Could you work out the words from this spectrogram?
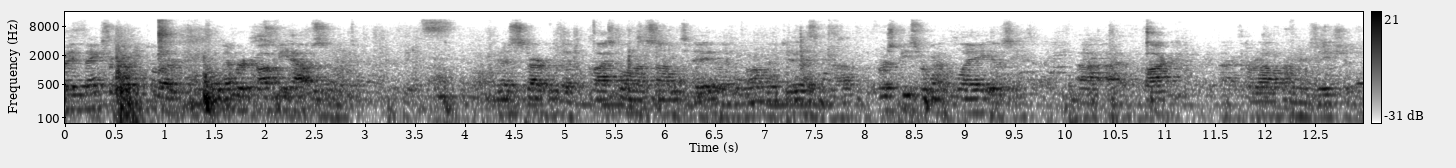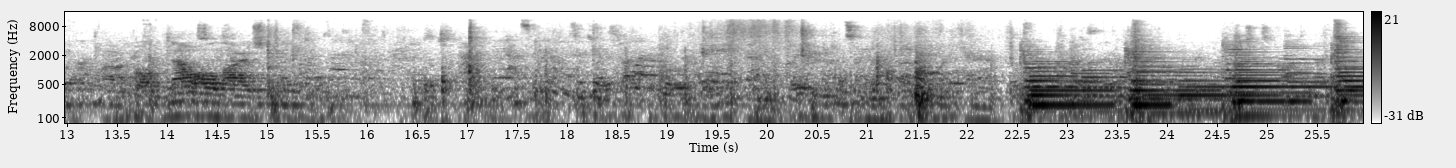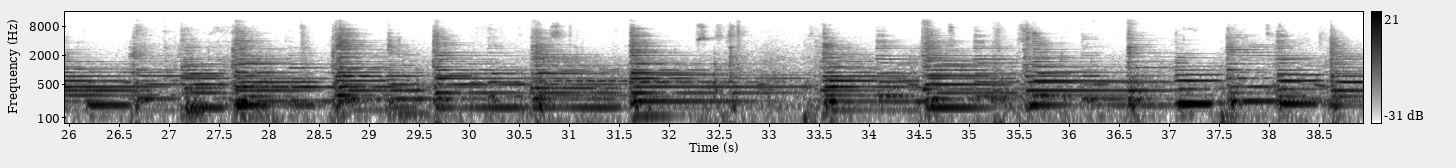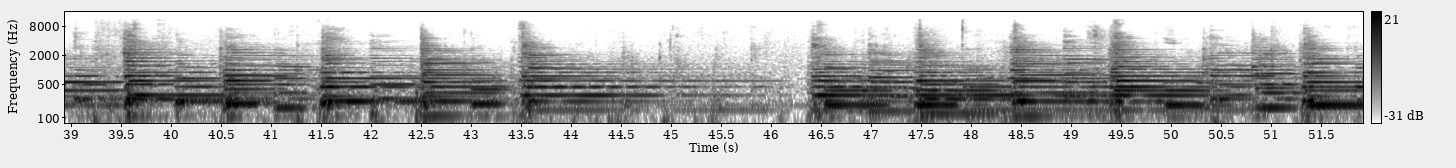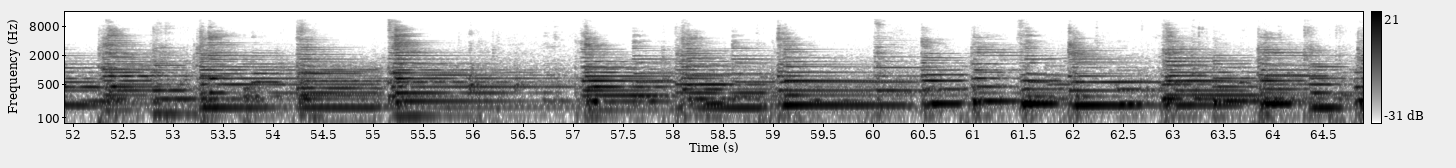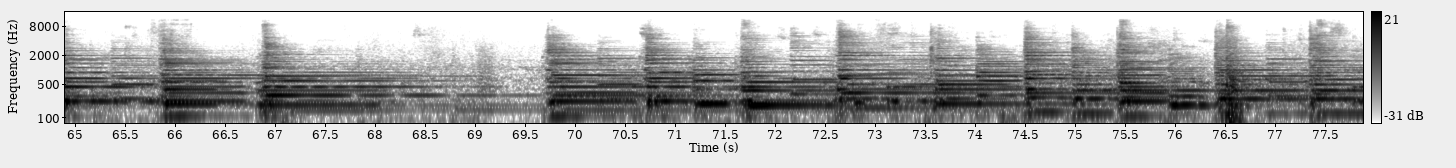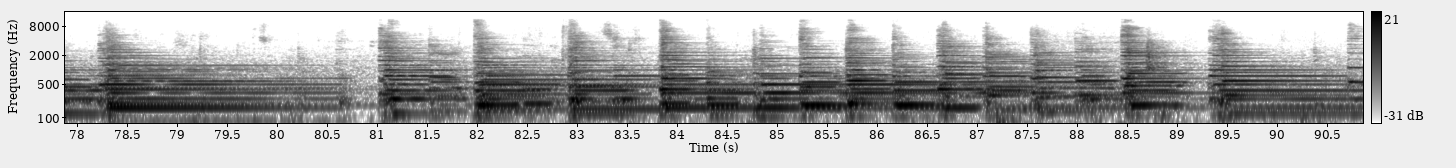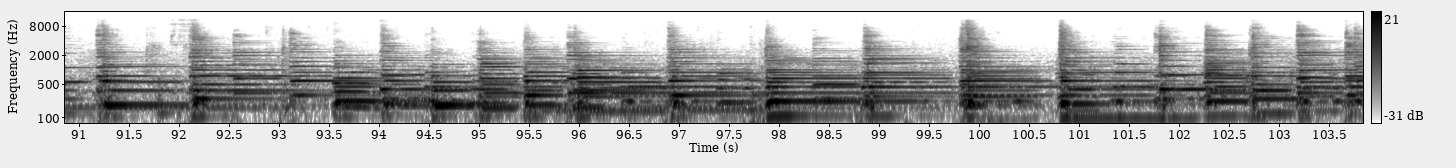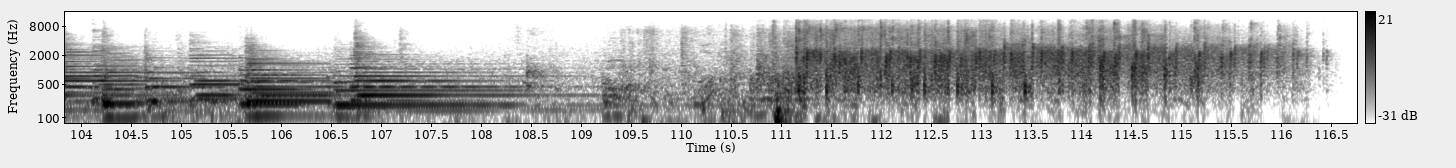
everybody, thanks for coming to our November coffee house. We're gonna start with a classical ensemble today, like we normally do. And, uh, The first piece we're gonna play is uh, a Bach uh, chorale harmonization uh, called Now All Lies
